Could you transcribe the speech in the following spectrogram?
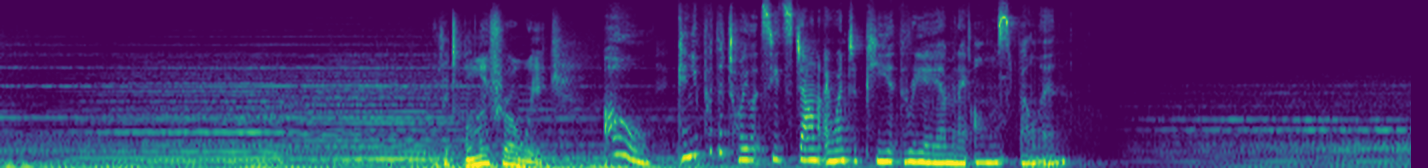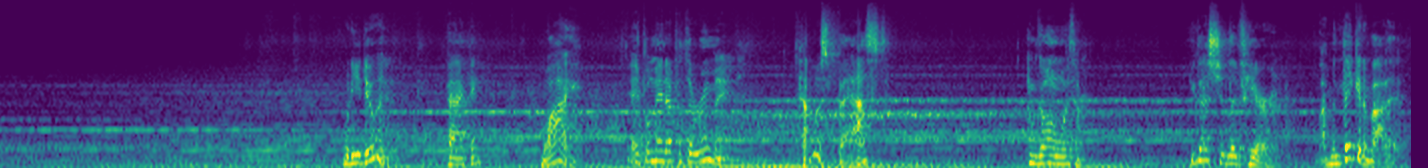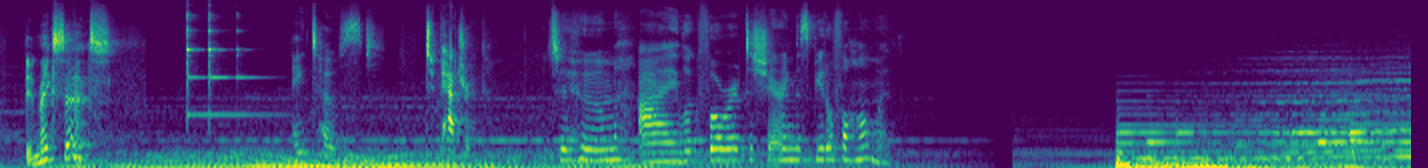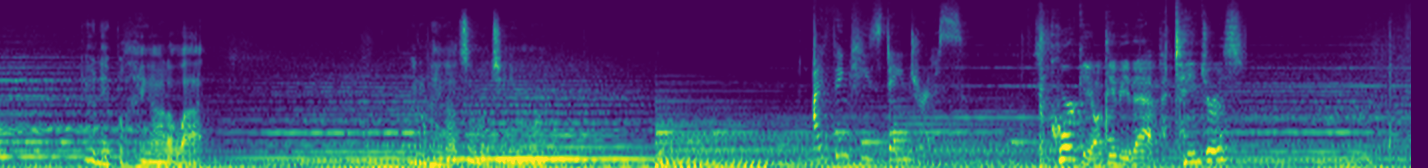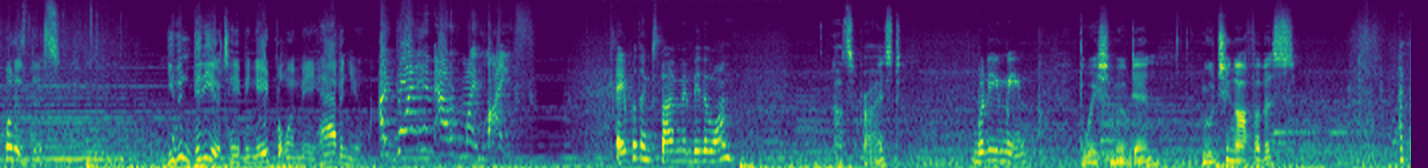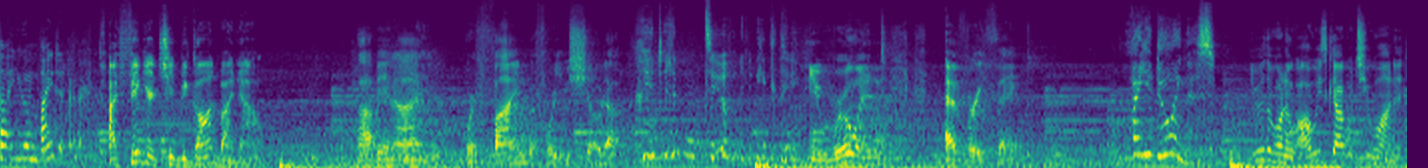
If it's only for a week. Oh, can you put the toilet seats down? I went to pee at 3 a.m. and I almost fell in. What are you doing? Packing. Why? April made up with her roommate. That was fast. I'm going with her. You guys should live here. I've been thinking about it. It makes sense. A toast to Patrick, to whom I look forward to sharing this beautiful home with. You and April hang out a lot. We don't hang out so much anymore. I think he's dangerous. He's quirky, I'll give you that, but dangerous? What is this? You've been videotaping April and me, haven't you? I want him out of my life. April thinks Bob may be the one. Not surprised. What do you mean? The way she moved in, mooching off of us. I thought you invited her. I figured she'd be gone by now. Bobby and I were fine before you showed up. I didn't do anything. You ruined everything. Why are you doing this? You were the one who always got what you wanted.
